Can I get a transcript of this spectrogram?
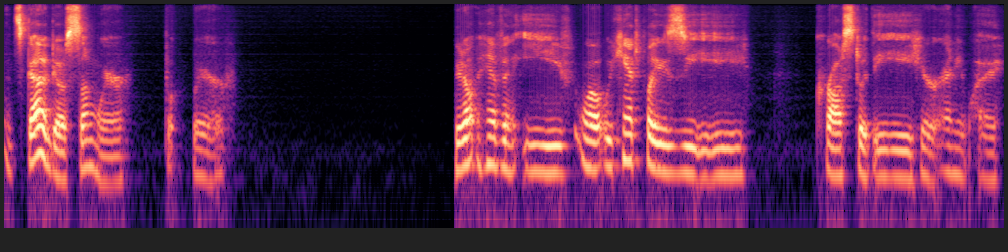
It's got to go somewhere, but where? We don't have an E. Well, we can't play ZE crossed with EE here anyway.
